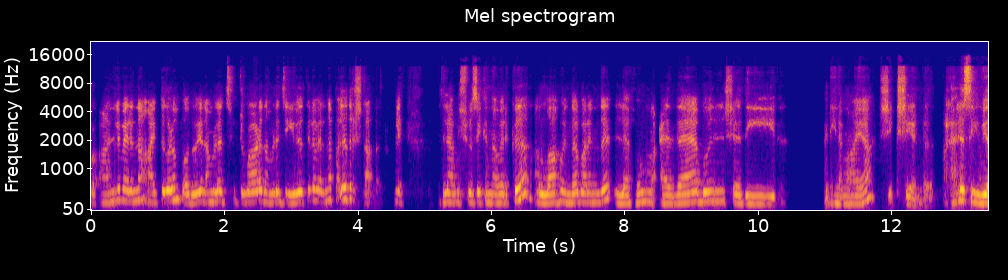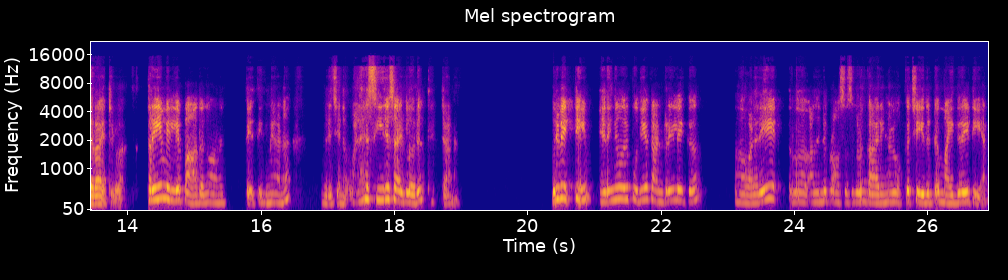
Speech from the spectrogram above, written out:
ഖുർആനിൽ വരുന്ന ആയത്തുകളും പൊതുവെ നമ്മളെ ചുറ്റുപാട് നമ്മുടെ ജീവിതത്തിൽ വരുന്ന പല ദൃഷ്ടാന്തങ്ങൾ അല്ലെ അതിൽ അവിശ്വസിക്കുന്നവർക്ക് അള്ളാഹു എന്താ പറയുന്നത്? ലഹും ഷദീദ്. കഠിനമായ ശിക്ഷയുണ്ട്. വളരെ സീവിയർ ആയിട്ടുള്ള അത്രയും വലിയ പാതകമാണ് തിന്മയാണ് ഇവർ ചെയ്യുന്നത്. വളരെ സീരിയസ് ആയിട്ടുള്ള ഒരു തെറ്റാണ്. ഒരു വ്യക്തിയും ഏതെങ്കിലും ഒരു പുതിയ കൺട്രിയിലേക്ക് വളരെ അതിന്റെ പ്രോസസ്സുകളും കാര്യങ്ങളും ഒക്കെ ചെയ്തിട്ട് മൈഗ്രേറ്റ് ചെയ്യാൻ.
